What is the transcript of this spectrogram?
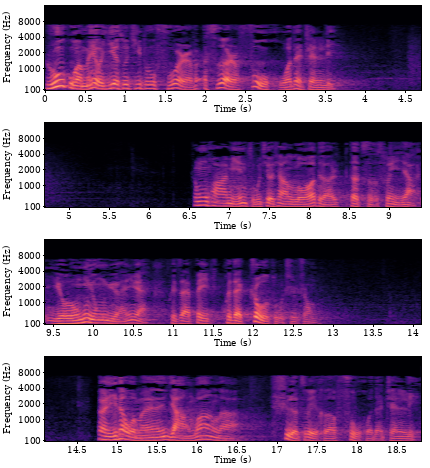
如果没有耶稣基督死而死而复活的真理，中华民族就像罗德的子孙一样，永永远远会在被会在咒诅之中。但一旦我们仰望了赦罪和复活的真理，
